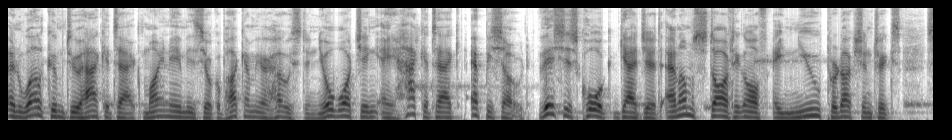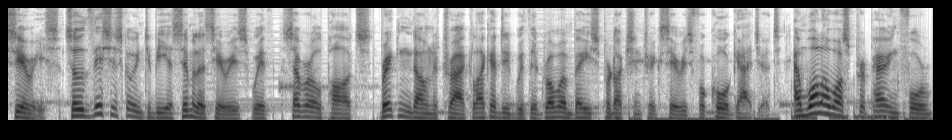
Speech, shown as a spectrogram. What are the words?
and welcome to Hack Attack. My name is Jakob Haq, I'm your host, and you're watching a Hack Attack episode. This is Korg Gadget, and I'm starting off a new production tricks series. So, this is going to be a similar series with several parts, breaking down a track like I did with the drum and bass production tricks series for Korg Gadget. And while I was preparing for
